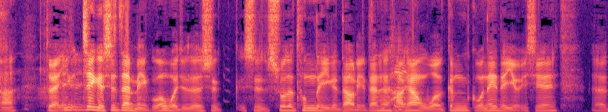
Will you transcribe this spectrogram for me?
啊，对，因为这个是在美国，我觉得是是说得通的一个道理。但是好像我跟国内的有一些呃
